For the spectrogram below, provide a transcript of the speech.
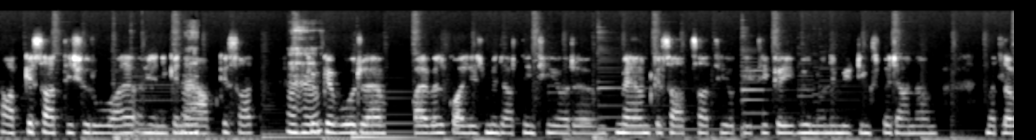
آپ کے ساتھ ہی شروع ہوا ہے یعنی کہ میں آپ کے ساتھ کیونکہ وہ جو ہے بائبل کالج میں جاتی تھی اور میں ان کے ساتھ ساتھ ہی ہوتی تھی کئی بھی انہوں نے میٹنگس پہ جانا مطلب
